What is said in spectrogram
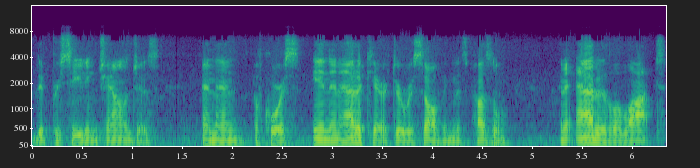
the preceding challenges. And then, of course, in and out of character, we're solving this puzzle. And it added a lot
